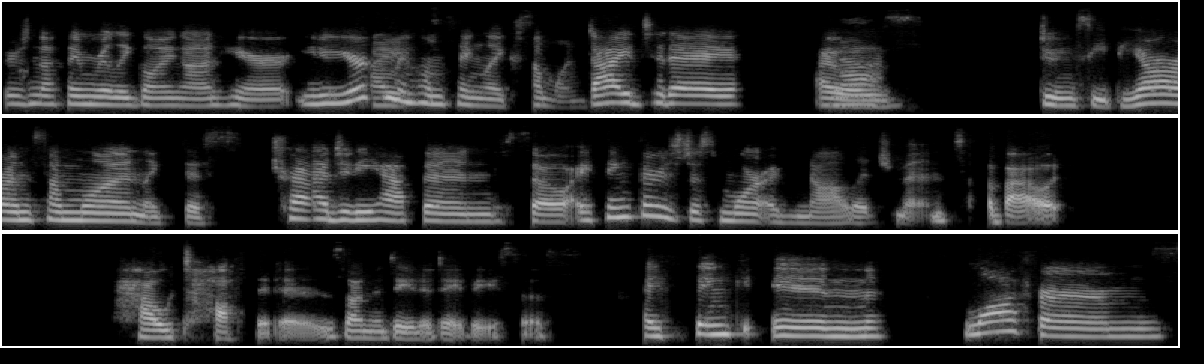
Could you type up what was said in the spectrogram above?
There's nothing really going on here. You're coming right. home saying, like, someone died today. I yeah. was doing CPR on someone, like, this tragedy happened. So I think there's just more acknowledgement about how tough it is on a day to day basis. I think in law firms,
